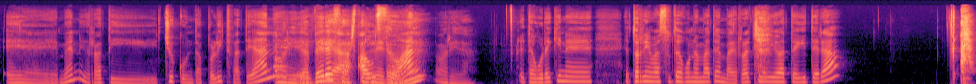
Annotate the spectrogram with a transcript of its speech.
E, hemen, irrati txukun eta polit batean. Hori da, berez auzoan. eh? Hori da. Eta gurekin e, etorri bazute egunen baten, ba, irratsaio bat egitera. Ah!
